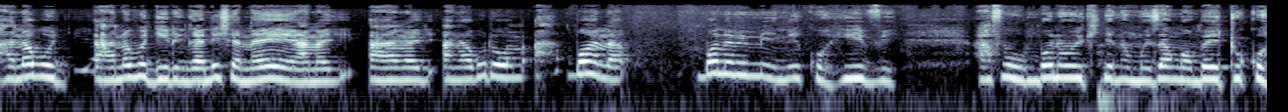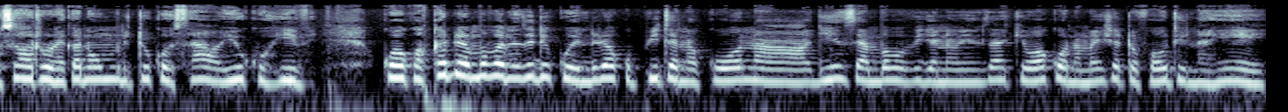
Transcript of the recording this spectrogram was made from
anavyojilinganisha na yeye ana- ana- anakuta kwamba "Ah, mbona mbona mimi niko hivi afu mbona huyu kijana mwenzangu ambaye tuko sawa tuonekana umri tuko sawa yuko hivi? Kwa kwa kadri ambavyo anazidi kuendelea kupita na kuona jinsi ambavyo vijana wenzake wako na maisha tofauti na yeye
